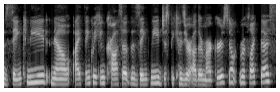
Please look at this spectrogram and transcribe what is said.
zinc need. Now, I think we can cross out the zinc need just because your other markers don't reflect this.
